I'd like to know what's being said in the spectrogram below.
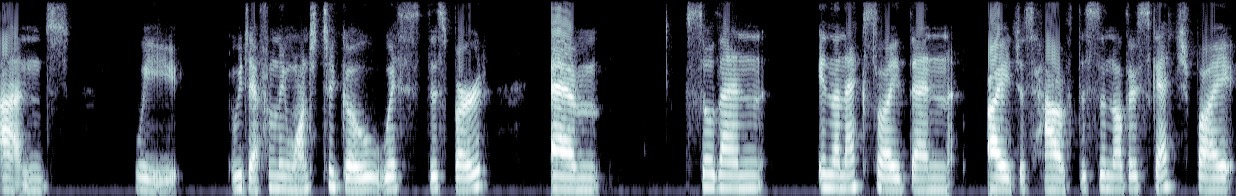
and we we definitely wanted to go with this bird. Um, so then in the next slide, then I just have this another sketch by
